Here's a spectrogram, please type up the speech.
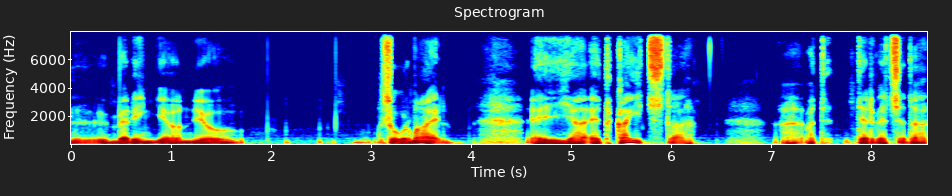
ümberringi on ju suur maailm ja et kaitsta vot tervet seda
